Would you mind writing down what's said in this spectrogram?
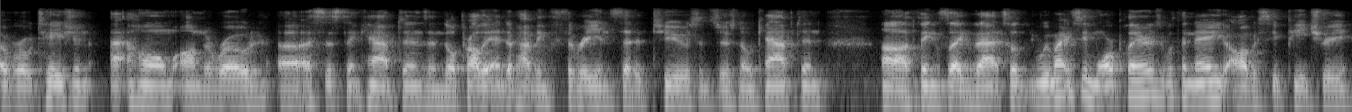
a rotation at home on the road, uh, assistant captains, and they'll probably end up having three instead of two since there's no captain. Uh, things like that. So we might see more players with an A. Obviously, Petry,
